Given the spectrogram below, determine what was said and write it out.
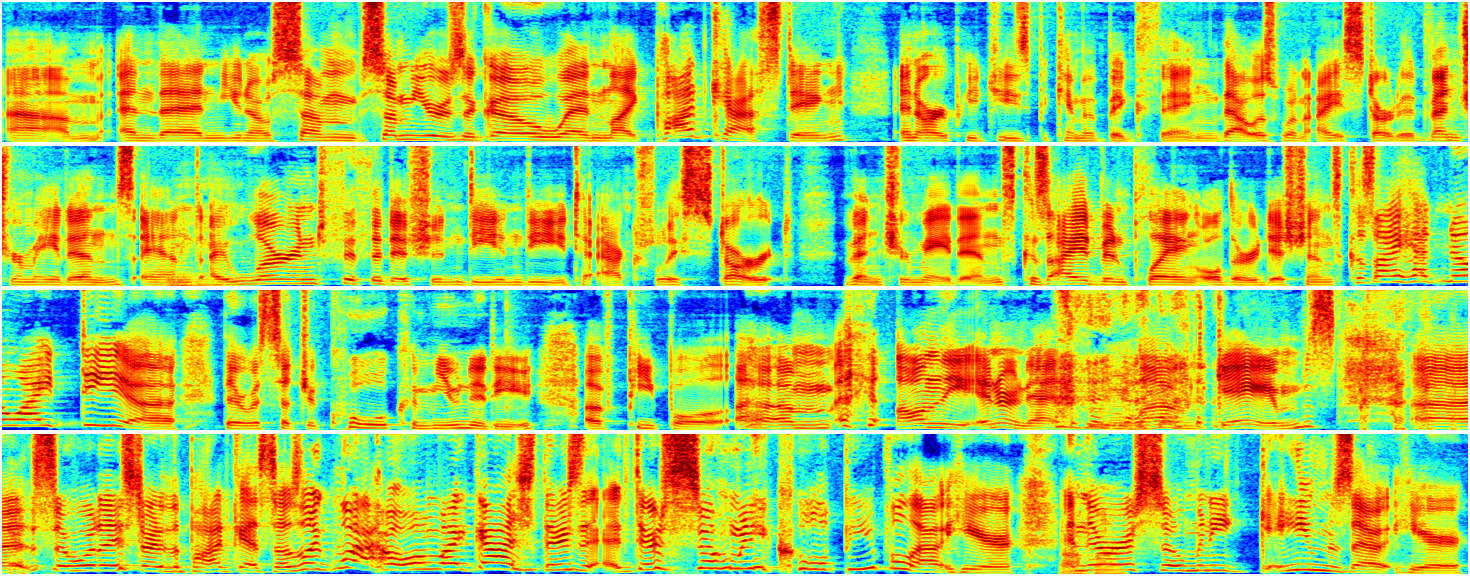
Um, and then you know some some years ago when like podcasting and RPGs became a big thing, that was when I started Venture Maidens, and I learned fifth edition D and D to actually start Venture Maidens because I had been playing older editions because I had no idea there was such a cool community of people um, on the internet who loved games. Uh, so when I started the podcast, I was like, "Wow, oh my gosh, there's there's so many cool people out here, and there are so many games out here."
